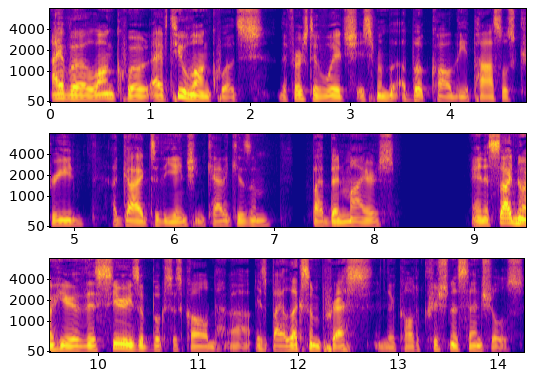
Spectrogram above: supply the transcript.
I have a long quote. I have two long quotes. The first of which is from a book called The Apostles' Creed, A Guide to the Ancient Catechism by Ben Myers. And a side note here, this series of books is called uh, is by Lexham Press, and they're called Christian Essentials.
